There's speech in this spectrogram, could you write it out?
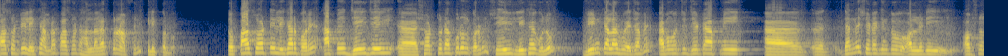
পাসওয়ার্ডটি লিখে আমরা পাসওয়ার্ড হালনাগাদ করুন অপশনে ক্লিক করব। তো পাসওয়ার্ডটি লেখার পরে আপনি যেই যেই শর্তটা পূরণ করবেন, সেই লেখাগুলো গ্রিন কালার হয়ে যাবে এবং হচ্ছে যেটা আপনি দেন নাই, সেটা কিন্তু অলরেডি অপশন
